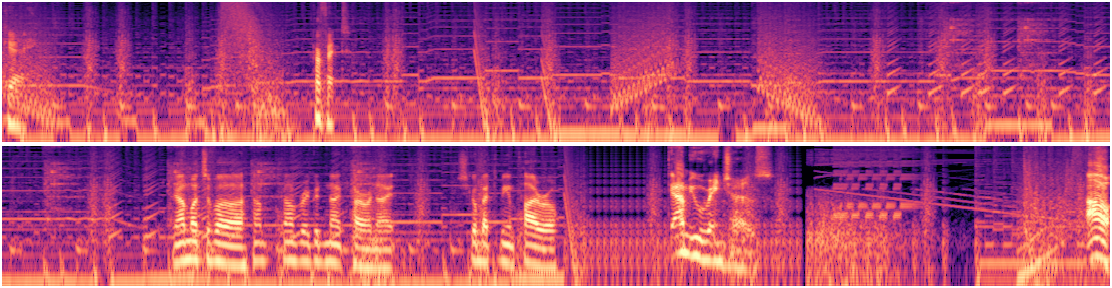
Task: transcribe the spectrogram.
Okay. Perfect. Not much of a, not, not a very good night, Pyro Knight. Should go back to being Pyro. Damn you, Rangers! Ow!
